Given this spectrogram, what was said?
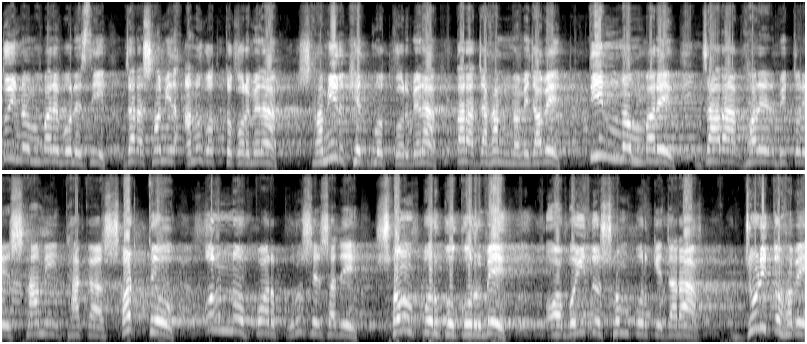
দুই নম্বরে বলেছি, যারা স্বামীর আনুগত্য করবে না, স্বামীর খেদমত করবে না, তারা জাহান নামে যাবে। তিন নম্বরে, যারা ঘরের ভিতরে স্বামী থাকা সত্ত্বেও অন্য পর পুরুষের সাথে সম্পর্ক করবে, অবৈধ সম্পর্কে যারা জড়িত হবে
